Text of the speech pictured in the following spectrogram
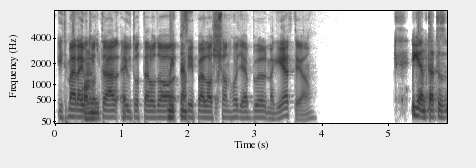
Itt már eljutottál, ami, eljutottál oda szépen lassan, hogy ebből megértél? Igen, tehát ez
